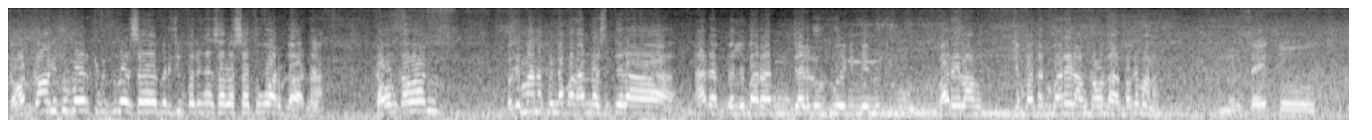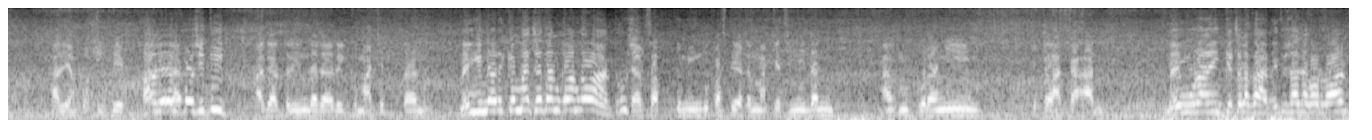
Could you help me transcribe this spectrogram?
Kawan-kawan youtuber kebetulan saya berjumpa dengan salah satu warga. Nah, kawan-kawan bagaimana pendapat anda setelah ada pelebaran jalur dua ini menuju Barelang, jembatan Barelang kawan-kawan? Bagaimana? menurut saya itu hal yang positif. Hal yang agar, positif. agar terhindar dari kemacetan. Menghindari kemacetan kawan-kawan. Terus? Dalam Sabtu Minggu pasti akan macet sini dan ah, mengurangi kecelakaan. Mengurangi kecelakaan. Itu saja kawan-kawan?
